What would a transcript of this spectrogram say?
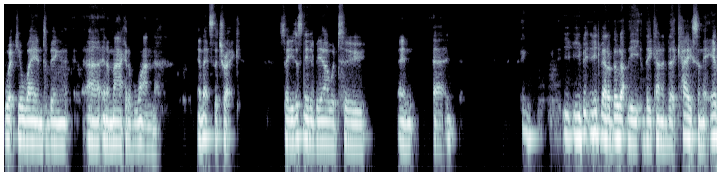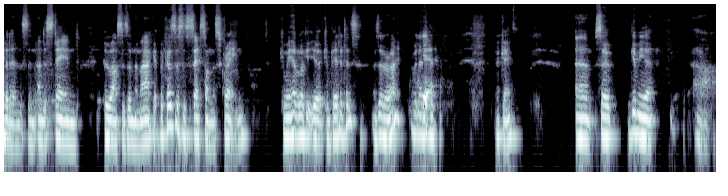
work your way into being uh, in a market of one. And that's the trick. So you just need to be able to and uh, you, you need to be able to build up the the kind of the case and the evidence and understand who else is in the market because this is SaaS on the screen. Can we have a look at your competitors? Is that all right? We're to Yeah. Okay. Um, so give me a ah,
